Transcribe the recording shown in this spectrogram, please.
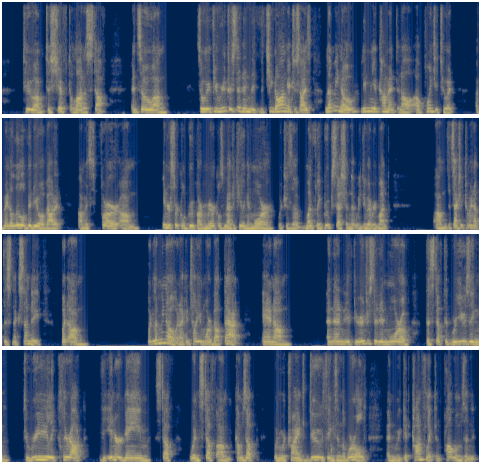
to um, to shift a lot of stuff. And so um, so if you're interested in the, the qigong exercise, let me know. Leave me a comment, and I'll I'll point you to it. I've made a little video about it. Um, it's for our um, inner circle group, our Miracles, Magic, Healing, and More, which is a monthly group session that we do every month. Um, it's actually coming up this next Sunday. But um, but let me know, and I can tell you more about that. And um, and then if you're interested in more of the stuff that we're using to really clear out the inner game stuff when stuff um, comes up when we're trying to do things in the world and we get conflict and problems and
